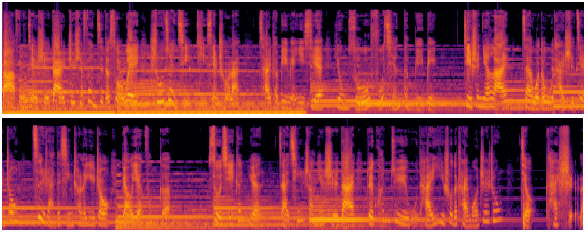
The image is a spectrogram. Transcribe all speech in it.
把封建时代知识分子的所谓书卷气体现出来，才可避免一些庸俗浮浅等弊病。几十年来，在我的舞台实践中，自然地形成了一种表演风格。溯其根源，在青少年时代对昆剧舞台艺术的揣摩之中就开始了。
